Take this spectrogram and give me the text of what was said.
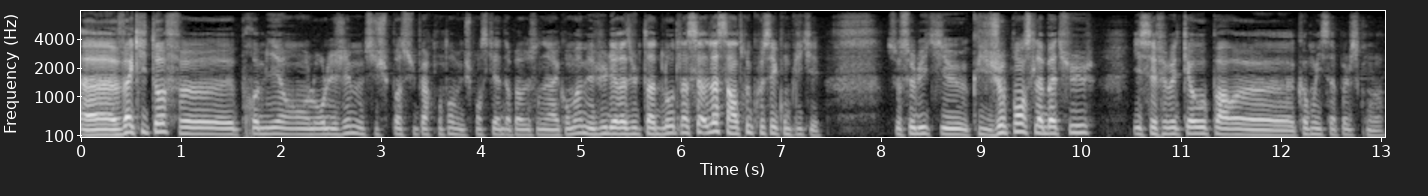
Euh, Vakitov, euh, premier en lourd léger, même si je suis pas super content vu que je pense qu'il a perdu son dernier combat, mais vu les résultats de l'autre, là c'est un truc où c'est compliqué. Parce que celui qui, qui, je pense, l'a battu, il s'est fait mettre KO par. comment il s'appelle ce con-là?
